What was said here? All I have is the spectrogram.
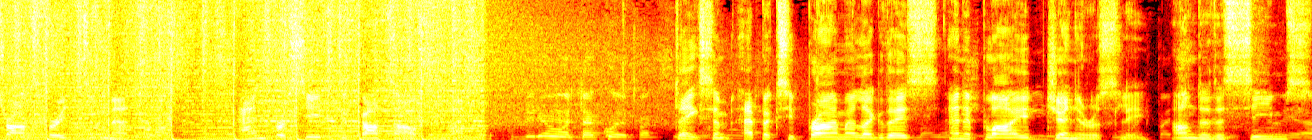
transfer it to metal and proceed to cut out the metal. Take some epoxy primer like this and apply it generously under the seams.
